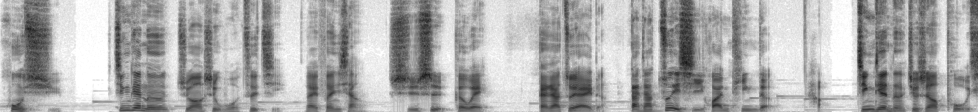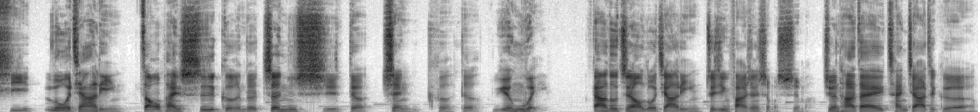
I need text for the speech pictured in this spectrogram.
或许，今天呢，主要是我自己来分享时事，各位大家最爱的，大家最喜欢听的。好，今天呢，就是要剖析罗嘉玲遭判失格的真实的整个的原委。大家都知道罗嘉玲最近发生什么事吗？就是她在参加这个，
